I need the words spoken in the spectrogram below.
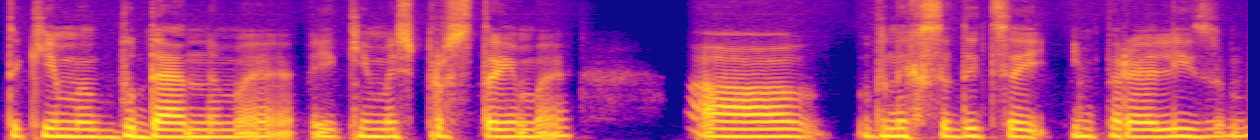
такими буденними, якимись простими, а в них сидить цей імперіалізм.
